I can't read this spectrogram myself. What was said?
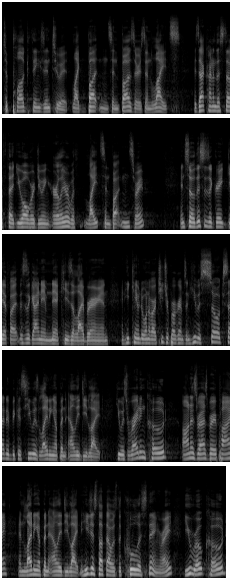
to plug things into it, like buttons and buzzers and lights. Is that kind of the stuff that you all were doing earlier with lights and buttons, right? And so this is a great gift. I, this is a guy named Nick. He's a librarian, and he came to one of our teacher programs, and he was so excited because he was lighting up an LED light. He was writing code on his Raspberry Pi and lighting up an LED light. And he just thought that was the coolest thing, right? You wrote code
